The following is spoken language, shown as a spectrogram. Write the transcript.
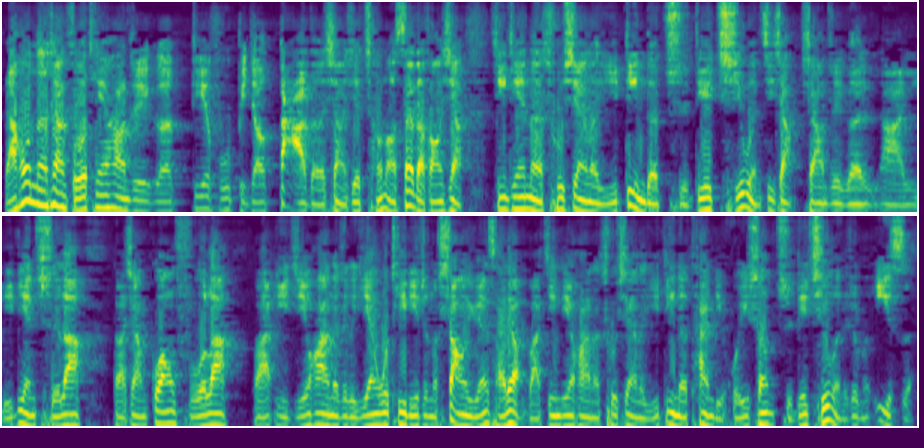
然后呢，像昨天哈这个跌幅比较大的，像一些成长赛的方向，今天呢出现了一定的止跌企稳迹象，像这个啊锂电池啦，对吧？像光伏啦，对吧？以及话呢这个盐湖提锂这种上游原材料，对吧？今天话呢出现了一定的探底回升、止跌企稳的这种意思。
